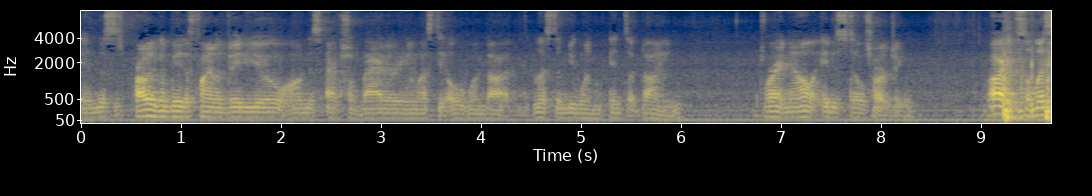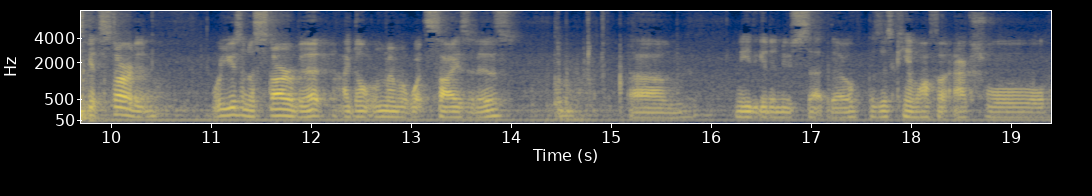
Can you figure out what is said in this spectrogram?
And this is probably going to be the final video on this actual battery unless the old one died, unless the new one ends up dying. But right now, it is still charging. Alright, so let's get started. We're using a star bit. I don't remember what size it is. Um, need to get a new set though, because this came off an actual...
